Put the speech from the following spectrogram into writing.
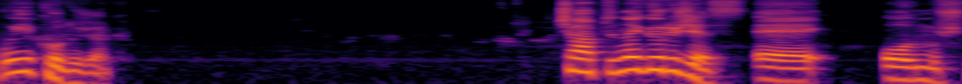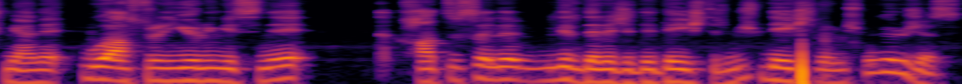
Bu ilk olacak. Çarptığında göreceğiz. Ee, olmuş mu yani bu asteroidin yörüngesini hatır sayılabilir derecede değiştirmiş mi değiştirmemiş mi göreceğiz.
